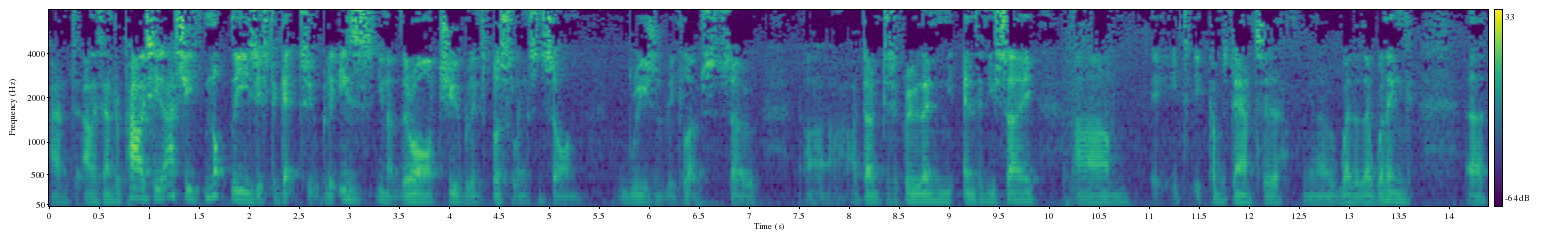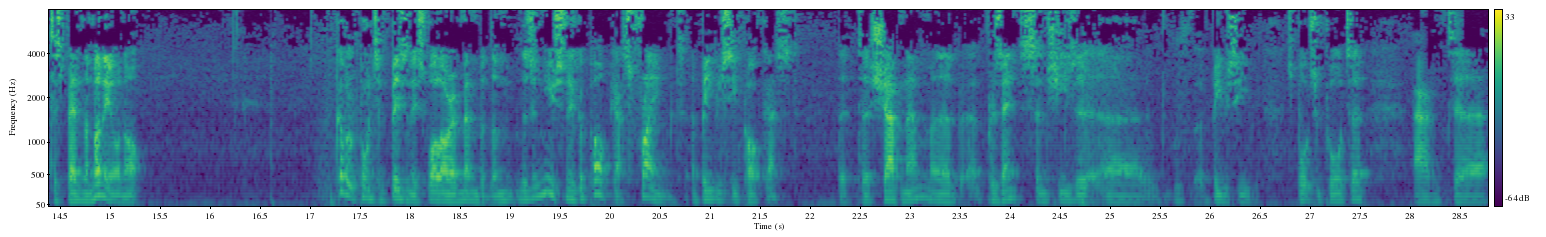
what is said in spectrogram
and Alexandra Palace is actually not the easiest to get to, but it is, you know, there are tube links, bus links and so on reasonably close. So uh, I don't disagree with any, anything you say. Um, it, it, comes down to, you know, whether they're willing uh, to spend the money or not. A couple of points of business while I remember them. There's a new snooker podcast, Framed, a BBC podcast that uh, Shabnam uh, presents, and she's a, a, BBC sports reporter, and uh,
